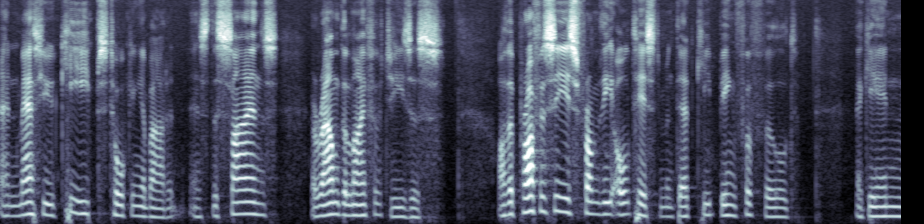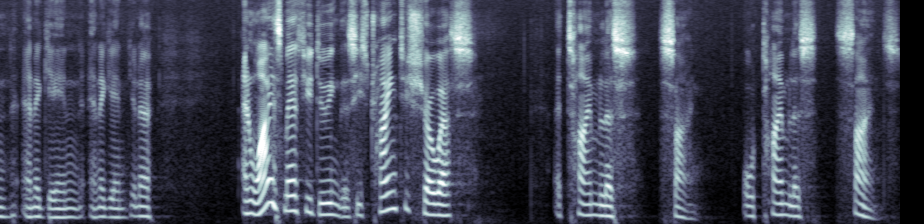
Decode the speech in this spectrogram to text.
and Matthew keeps talking about it, is the signs around the life of Jesus are the prophecies from the Old Testament that keep being fulfilled again and again and again. You know, and why is Matthew doing this? He's trying to show us a timeless sign or timeless signs.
